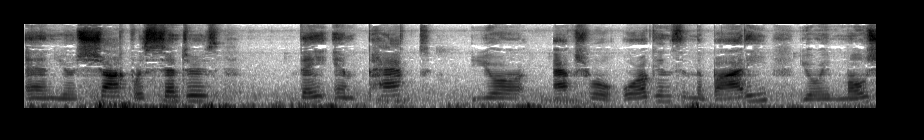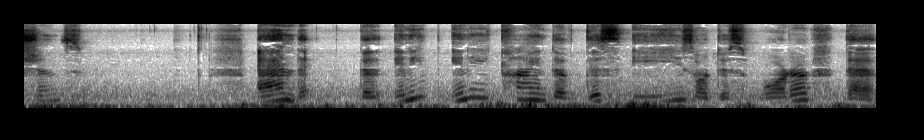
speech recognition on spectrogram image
and your chakra centers, they impact your actual organs in the body, your emotions, and the, the, any any kind of disease or disorder that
